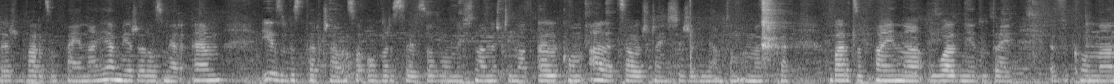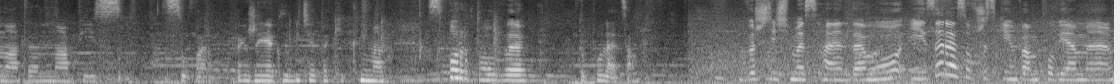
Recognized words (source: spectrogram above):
też bardzo fajna. Ja mierzę rozmiar M i jest wystarczająco oversize'owo. Myślałam jeszcze nad L-ką, ale całe szczęście, że wziąłam tą MS-kę. Bardzo fajna, ładnie tutaj wykonana ten napis. Super. Także jak lubicie taki klimat sportowy, to polecam. Wyszliśmy z H&M-u i zaraz o wszystkim Wam powiemy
